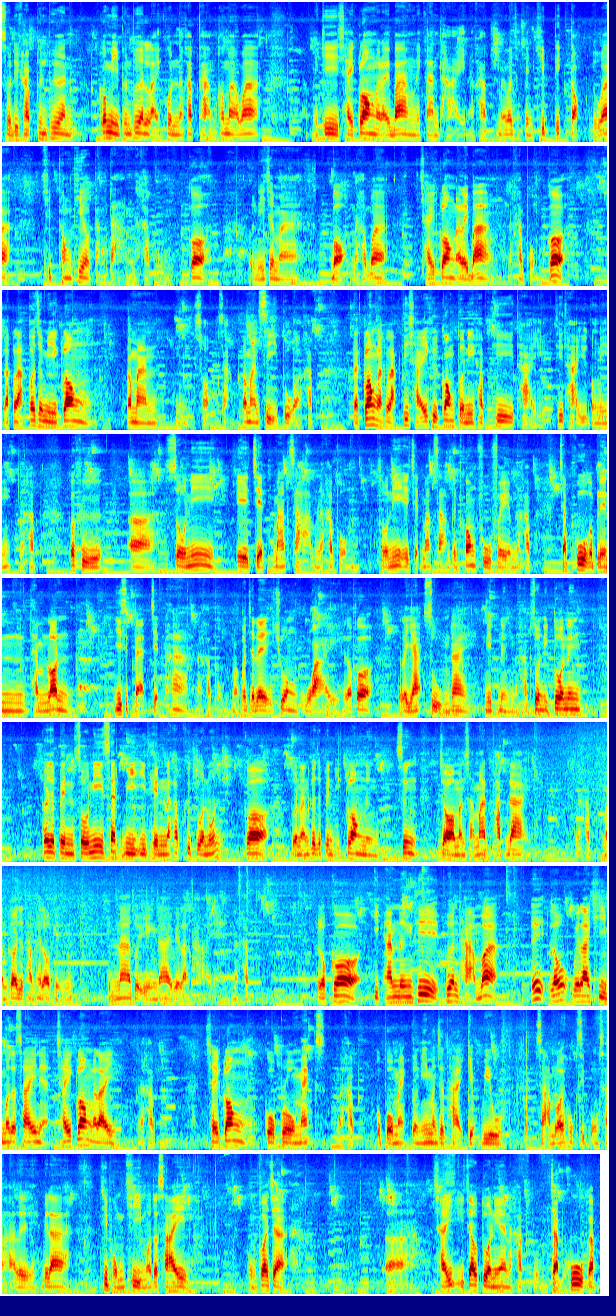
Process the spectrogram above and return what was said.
สวัสดีครับเพื่อนๆ ก็มีเพื่อนๆหลายคนนะครับ ถามเข้ามาว่าเมกกี้ใช้กล้องอะไรบ้างในการถ่ายนะครับ ไม่ว่าจะเป็นคลิป TikTok หรือว่าคลิปท่องเที่ยวต่างๆนะครับผมก็วันนี้จะมาบอกนะครับว่าใช้กล้องอะไรบ้างนะครับ ผมก็หลักๆก็จะมีกล้องประมาณ 1 2 3 ประมาณ 4 ตัวครับ แต่กล้องหลักๆ ที่ใช้คือกล้องตัวนี้ครับที่ถ่ายที่ถ่ายอยู่ตรงนี้นะครับ ก็คือโซนี่ A7 Mark 3นะครับผม Sony A7 Mark 3เป็นกล้อง full frame นะครับ จับคู่กับเลนส์ Tamron 2875 นะครับผม มันก็จะได้ช่วง wide แล้วก็ระยะซูมได้นิดนึงนะครับ ส่วนอีกตัวหนึ่งก็จะเป็น Sony ZV-E10 นะครับ คือตัวนู้นก็ ตัวนั้นก็จะเป็นอีกกล้องหนึ่งซึ่งจอมันสามารถพับได้นะครับ มันก็จะทำให้เราเห็นเห็นหน้าตัวเองได้เวลาถ่ายนะครับ แล้วก็อีกอันหนึงที่เพื่อนถามว่า เอ้ยแล้วเวลาขี่มอเตอร์ไซค์เนี่ยใช้กล้องอะไรนะครับ ใช้กล้อง GoPro Max นะครับ GoPro Max ตัวนี้มันจะถ่ายเก็บวิว 360 องศาเลย เวลาที่ผมขี่มอเตอร์ไซค์ผมก็จะ ใช้อีเจ้าตัวนี้นะครับผมจับคู่กับ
